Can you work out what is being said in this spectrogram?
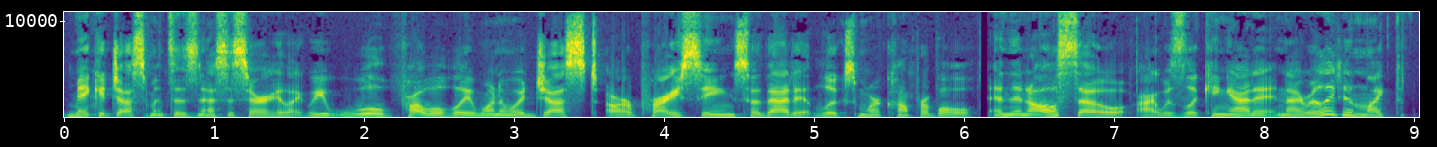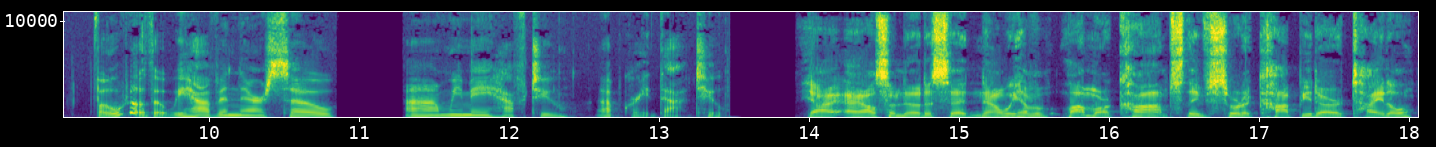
make adjustments as necessary. Like we will probably want to adjust our pricing so that it looks more comparable. And then also, I was looking at it and I really didn't like the photo that we have in there. So um, we may have to upgrade that too. Yeah, I also noticed that now we have a lot more comps. They've sort of copied our title.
